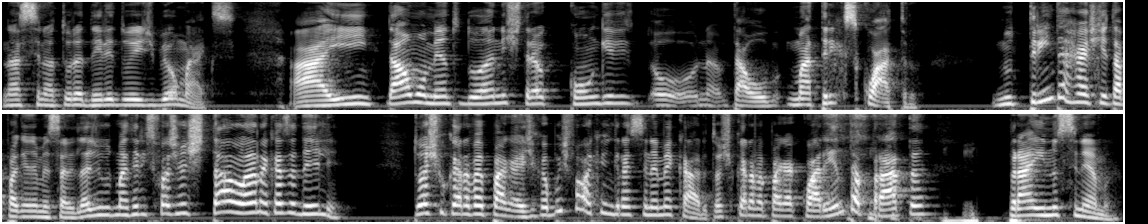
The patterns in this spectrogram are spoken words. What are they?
na assinatura dele do HBO Max. Aí, dá um momento do ano, estreia o Kong, ou, tá, o Matrix 4. No 30 reais que ele tá pagando a mensalidade, o Matrix 4 já está lá na casa dele. Tu acha que o cara vai pagar? A gente acabou de falar que o ingresso de cinema é caro. Tu acha que o cara vai pagar 40 prata pra ir no cinema?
